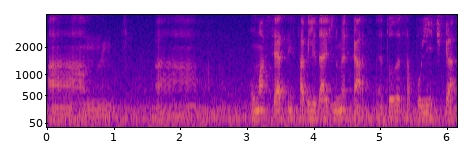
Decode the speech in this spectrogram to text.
a, a uma certa instabilidade no mercado. Né? Toda essa política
